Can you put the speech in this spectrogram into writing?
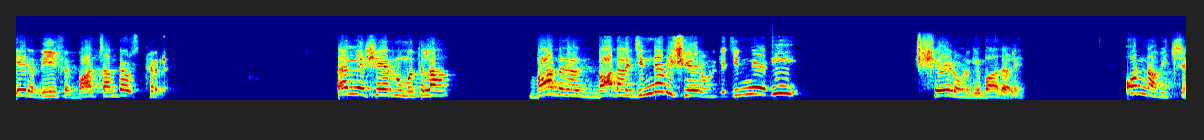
ਇਹ ਰਦੀਫ ਹੈ ਬਾਅਦ ਚਾਹੁੰਦਾ ਔਰ ਸਥਿਰ ਹੈ ਪਹਿਲੇ ਸ਼ੇਰ ਨੂੰ ਮਤਲਾ ਬਾਅਦ ਵਾਲੇ- ਬਾਅਦ ਵਾਲੇ ਜਿੰਨੇ ਵੀ ਸ਼ੇਰ ਹੋਣਗੇ ਜਿੰਨੇ ਵੀ ਸ਼ੇਰ ਹੋਣਗੇ ਬਾਅਦ ਵਾਲੇ ਉਹਨਾਂ ਵਿੱਚ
